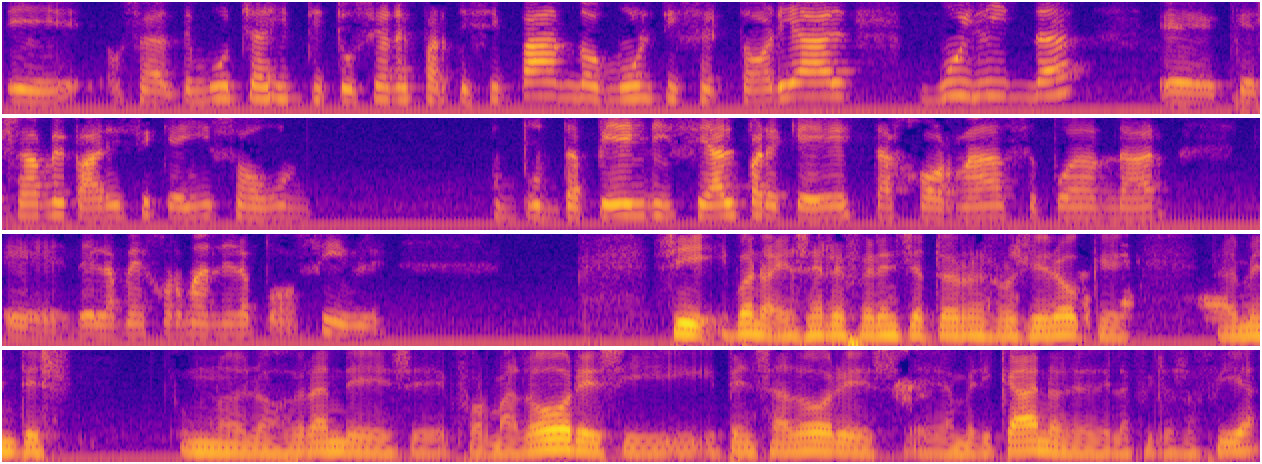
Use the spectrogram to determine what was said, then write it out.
y, o sea, de muchas instituciones participando, multisectorial, muy linda, eh, que ya me parece que hizo un, un puntapié inicial para que estas jornadas se puedan dar eh, de la mejor manera posible. Sí, bueno, y hacer referencia a Torres Rollero, que realmente es uno de los grandes eh, formadores y, pensadores eh, americanos desde la filosofía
